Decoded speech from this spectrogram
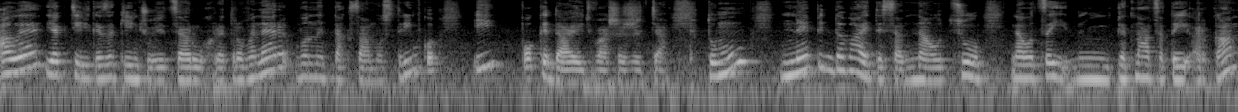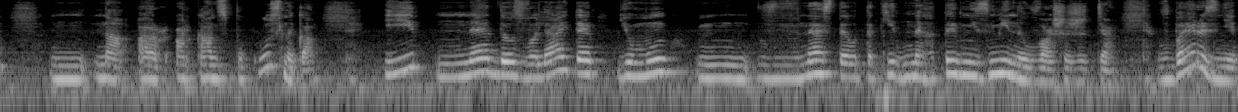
Але як тільки закінчується рух ретро-Венери, вони так само стрімко і покидають ваше життя. Тому не піддавайтеся на, оцю, на оцей 15-й аркан, на аркан спокусника. І не дозволяйте йому внести от такі негативні зміни у ваше життя. В березні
